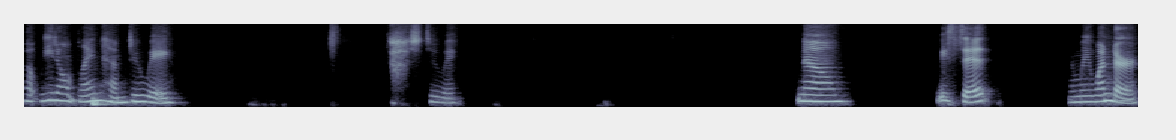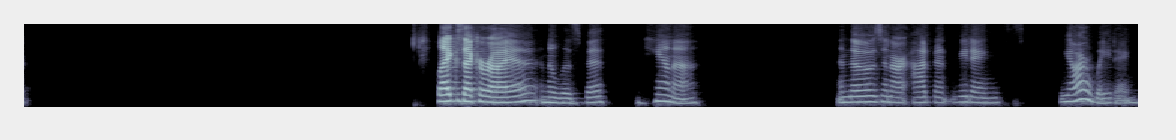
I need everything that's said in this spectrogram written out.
But we don't blame him, do we? Gosh, do we? No, we sit and we wonder. Like Zechariah and Elizabeth and Hannah and those in our Advent readings, we are waiting.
